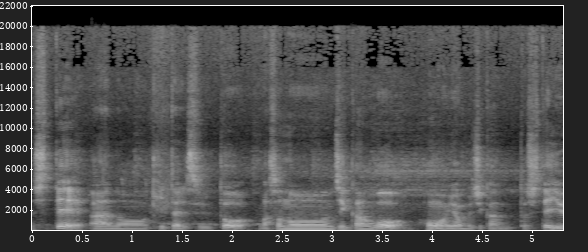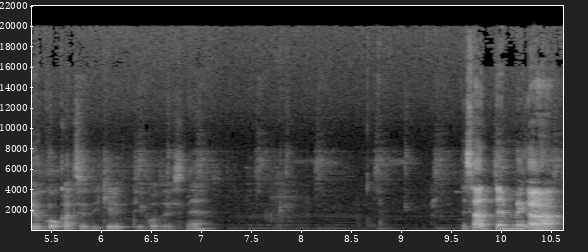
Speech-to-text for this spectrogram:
してあの聞いたりすると、まあ、その時間を本を読む時間として有効活用できるっていうことですね。で3点目が、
